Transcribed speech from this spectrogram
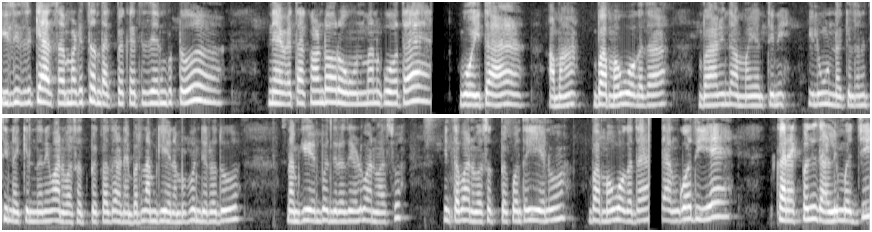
ಇಲ್ಲಿದ್ರೆ ಕೆಲಸ ಮಾಡಿ ತಂದಾಕ್ಬೇಕಾಗ್ತದೆ ಅಂದ್ಬಿಟ್ಟು ನೇವೆ ತಗೊಂಡು ಅವ್ರು ಅವ್ನ ಮನೆಗೆ ಹೋದ. ಹೋಯ್ತಾ? ಅಮ್ಮ ಬಮ್ಮ ಹೋಗದ? ಬಾ ನಿಂದ ಅಮ್ಮ ಅಂತೀನಿ. ಇಲ್ಲಿ ಉಣ್ಣಕ್ಕಿಲ್ದಾನೆ ತಿನ್ನಕ್ಕಿಲ್ದಾನೆ ವನವಾಸ ಹತ್ಬೇಕಾದ ಹಣೆ ಬರ ನಮ್ಗೆ ಏನಮ್ಮ ಬಂದಿರೋದು? ನಮ್ಗೆ ಏನು ಬಂದಿರೋದು ಹೇಳು ವನವಾಸು. ಇಂಥ ವನವಾಸ ಹತ್ಬೇಕು ಅಂತ ಏನು? ಬಮ್ಮ ಹೋಗದ? ಹೆಂಗೋದಿಯೇ ಕರೆಕ್ಟ್ ಬಂದಿದ್ದ ಹಳ್ಳಿ ಮಜ್ಜಿ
